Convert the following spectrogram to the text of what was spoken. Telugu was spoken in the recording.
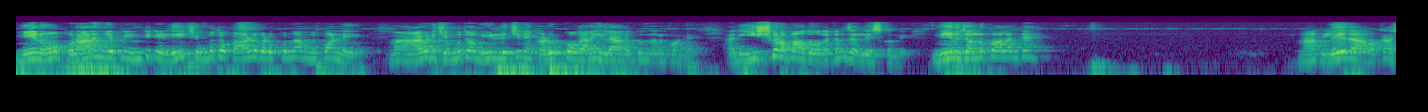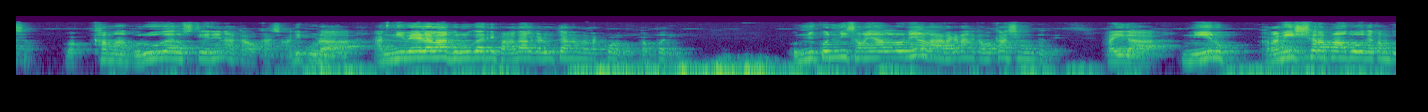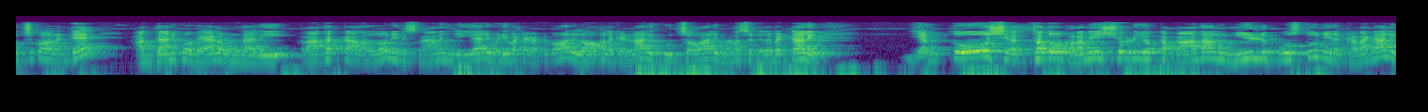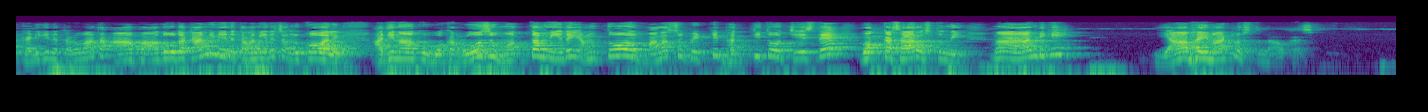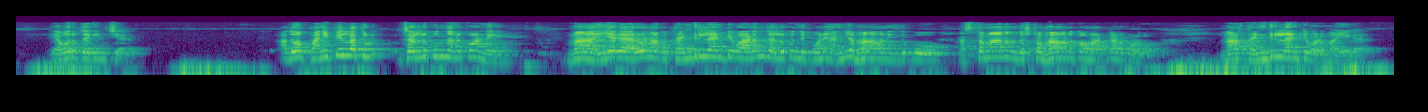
నేను పురాణం చెప్పి ఇంటికి వెళ్ళి చెంబుతో కాళ్ళు కడుక్కున్నాను అనుకోండి మా ఆవిడ చెంబుతో నీళ్ళు ఇచ్చి నేను కడుక్కోగానే ఇలా అనుకుంది అనుకోండి అది ఈశ్వర పాదోదకం జల్లేసుకుంది. నేను జల్లుకోవాలంటే? నాకు లేదా అవకాశం. ఒక్క మా గురువు గారు వస్తేనే నాకు అవకాశం. అది కూడా అన్ని వేళలా గురువు గారిని పాదాలు కడుగుతానని అడగకూడదు. తప్పది. కొన్ని కొన్ని సమయాల్లోనే అలా అడగడానికి అవకాశం ఉంటుంది. పైగా నేను పరమేశ్వర పాదోదకం పుచ్చుకోవాలంటే అది దానికో వేళ ఉండాలి. ప్రాతకాలంలో నేను స్నానం చేయాలి మడిబట్ట కట్టుకోవాలి లోపలికి వెళ్ళాలి కూర్చోవాలి మనసు నిలబెట్టాలి. ఎంతో శ్రద్ధతో పరమేశ్వరుడి యొక్క పాదాలు నీళ్ళు పోస్తూ నేను కడగాలి కడిగిన తరువాత ఆ పాదోదకాన్ని నేను తల మీద చల్లుకోవాలి. అది నాకు ఒక రోజు మొత్తం మీద ఎంతో మనసు పెట్టి భక్తితో చేస్తే ఒక్కసారి వస్తుంది. మా ఆవిడికి యాభై మాటలు వస్తుంది అవకాశం. ఎవరు ధరించారు అదో పనిపిల్ల తుడు అనుకోండి మా అయ్యగారు నాకు తండ్రి లాంటి వాడని చల్లుకుంది. పోనీ అన్యభావన ఎందుకు? అస్తమానం దుష్టభావనతో మాట్లాడకూడదు. నా తండ్రి లాంటి వాడు మా అయ్యగారు.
